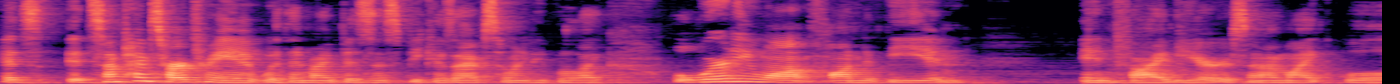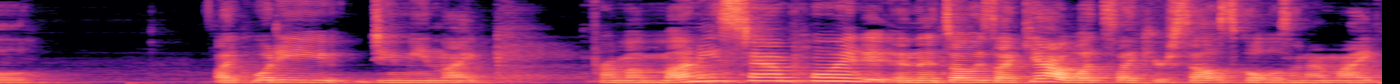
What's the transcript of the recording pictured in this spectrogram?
It's it's sometimes hard for me within my business because I have so many people like, well, where do you want Fawn to be in in five years? And I'm like, well, like what do you do you mean like from a money standpoint and it's always like yeah what's like your sales goals and i'm like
